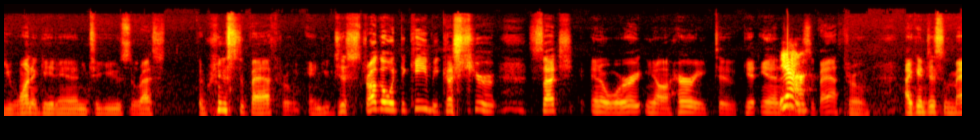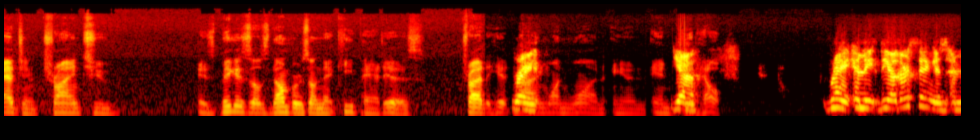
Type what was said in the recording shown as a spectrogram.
you want to get in to use the rest the use the bathroom and you just struggle with the key because you're such in a word you know a hurry to get in and use the bathroom. I can just imagine trying to as big as those numbers on that keypad is, try to hit Right. 911 and and Yeah. get help. Right. And the, the other thing is, and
